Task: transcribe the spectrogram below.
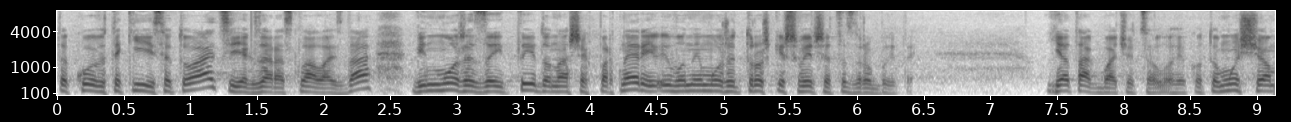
Такої в такій ситуації, як зараз склалась, да, він може зайти до наших партнерів, і вони можуть трошки швидше це зробити. Я так бачу цю логіку, тому що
